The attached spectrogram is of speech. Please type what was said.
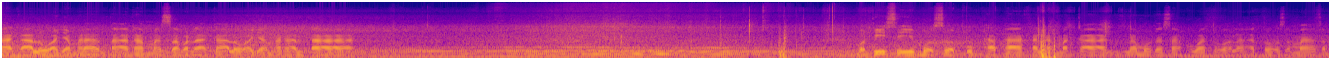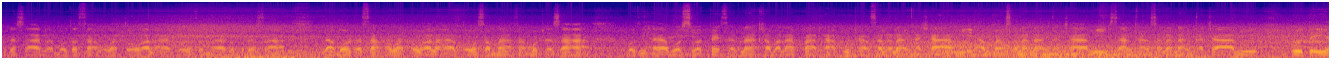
นากาโลอายัมพัทันตาธรรมสวนากาโลอายัมพัทันตา บทที่ 4 บทสวดปุพพพาคณะมการนโมตัสสะภะวะโตอะระหะโตสัมมาสัมพุทธัสสะนโมตัสสะภะวะโตอะระหะโตสัมมาสัมพุทธัสสะนโมตัสสะภะวะโตอะระหะโตสัมมาสัมพุทธัสสะบทที่ 5 บทสวดไตรสรณคมนาปาฐาพุทธังสรนังคชามีธรรมังสรนังคชามีสร้างคังสรนังคชามีดุติย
